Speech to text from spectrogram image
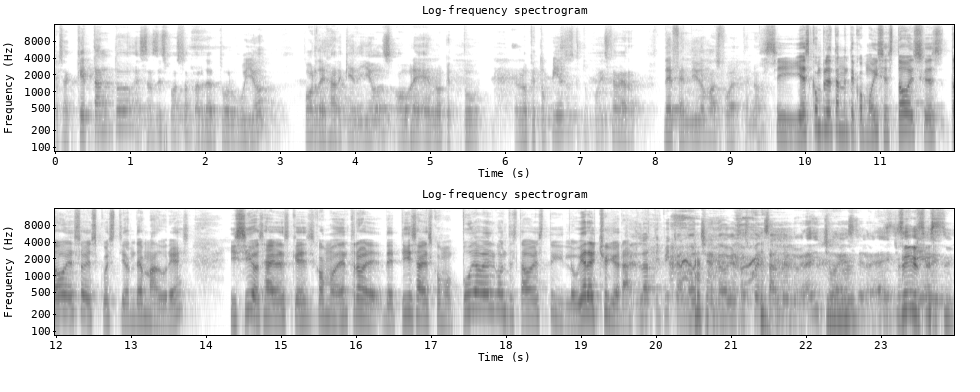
O sea, ¿qué tanto estás dispuesto a perder tu orgullo por dejar que Dios obre en lo que tú, lo que tú piensas que tú pudiste haber defendido más fuerte, ¿no? Sí, y es completamente como dices, todo, es, todo eso es cuestión de madurez Y sí, o sea, es que es como dentro de, ti, ¿sabes? Como pude haber contestado esto y lo hubiera hecho llorar. Es la típica noche, ¿no? Que estás pensando y le hubiera dicho esto y le hubiera dicho sí, sí, sí.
